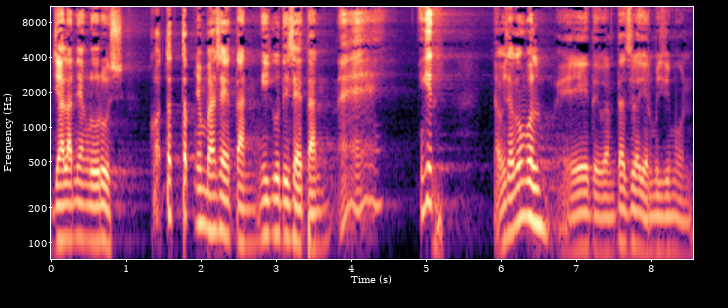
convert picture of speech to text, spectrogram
jalan yang lurus. Kok tetap nyembah setan, ngikuti setan? Eh, mikir. Enggak usah kumpul. Itu wamtazila ya mujrimun.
